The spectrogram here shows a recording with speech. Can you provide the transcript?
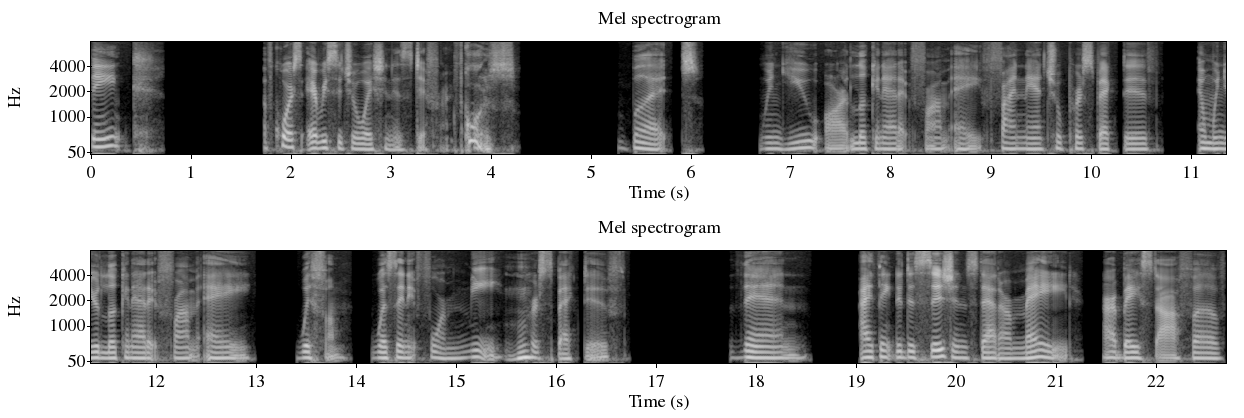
think, of course, every situation is different. Of course. But when you are looking at it from a financial perspective and when you're looking at it from a with them, what's in it for me Mhm. perspective, then I think the decisions that are made are based off of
